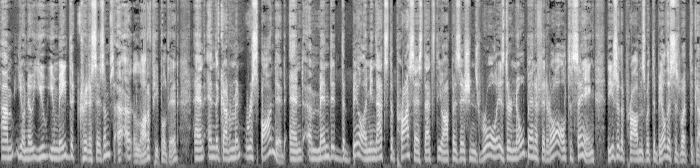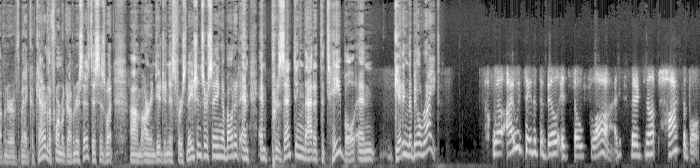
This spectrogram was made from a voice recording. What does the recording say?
Um, you know, you you made the criticisms. Uh, a lot of people did, and and the government responded and amended the bill. I mean, that's the process. That's the opposition's role. Is there no benefit at all to saying these are the problems with the bill? This is what the governor of the Bank of Canada, the former governor, says. This is what um, our Indigenous First Nations are saying about it, and and presenting that at the table and getting the bill right. Well, I would say that the bill is so flawed that it's not possible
